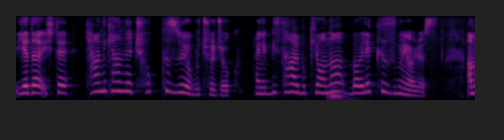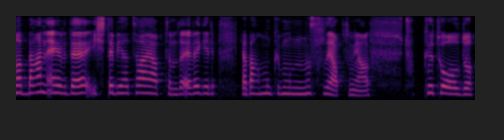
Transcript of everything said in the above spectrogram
ya da işte kendi kendine çok kızıyor bu çocuk. Hani biz halbuki ona böyle kızmıyoruz. Ama ben evde işte bir hata yaptığımda eve gelip ya ben bugün bunu nasıl yaptım ya Üf, çok kötü oldu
